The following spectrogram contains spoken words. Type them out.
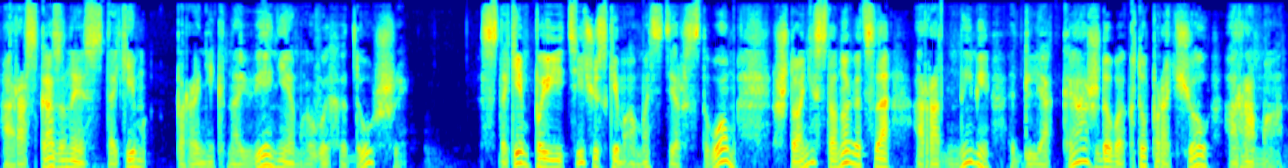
рассказанные с таким проникновением в их души, с таким поэтическим мастерством, что они становятся родными для каждого, кто прочел роман.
